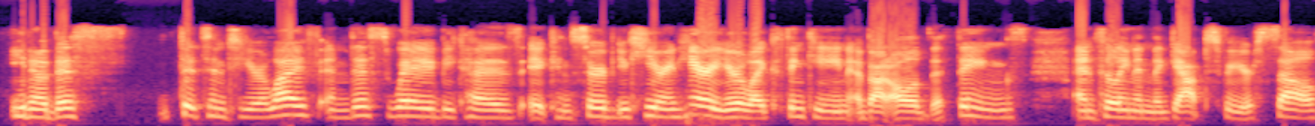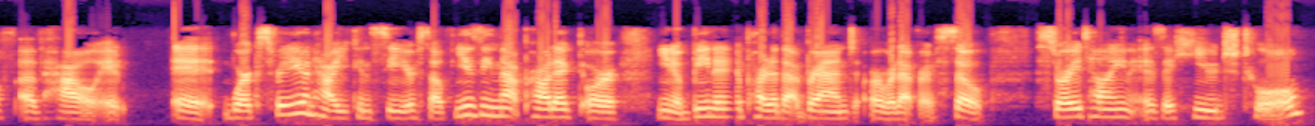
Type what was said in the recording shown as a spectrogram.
you know, this fits into your life in this way because it can serve you here and here you're like thinking about all of the things and filling in the gaps for yourself of how it it works for you and how you can see yourself using that product or you know being a part of that brand or whatever. So storytelling is a huge tool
